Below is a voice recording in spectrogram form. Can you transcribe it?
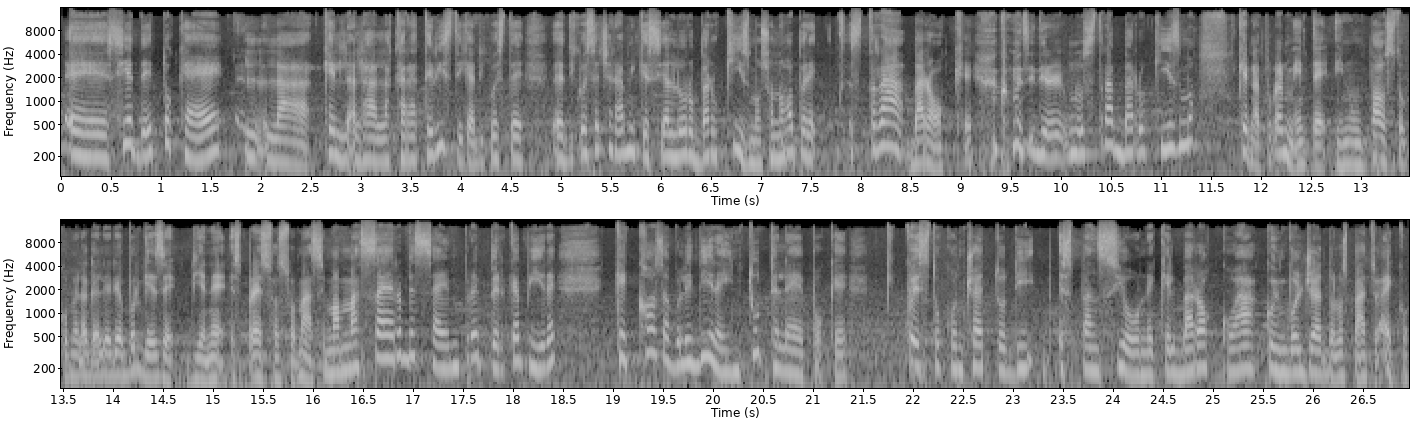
Eh, si è detto che, la, che la, la, la, caratteristica di queste, eh, di queste, ceramiche sia il loro barocchismo, sono opere stra-barocche, come si dice, uno stra-barocchismo che naturalmente in un posto come la Galleria Borghese viene espresso al suo massimo, ma serve sempre per capire che cosa vuole dire in tutte le epoche questo concetto di espansione che il barocco ha coinvolgendo lo spazio. Ecco,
